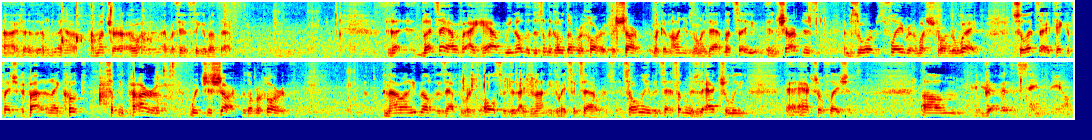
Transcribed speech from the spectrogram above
I, am not sure. I, I, I have to think about that. Let's say I have, we know that there's something called a davar charif for sharp, like an onion, something like that. Let's say, and sharpness absorbs flavor in a much stronger way. So let's say I take a flesh kapat and I cook something para, which is sharp, with davar charif. And now I want to eat milk afterwards. Also, I do not need to wait six hours. It's only if it's something which is actually actual flesh. Um, Can you have it the same meal?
